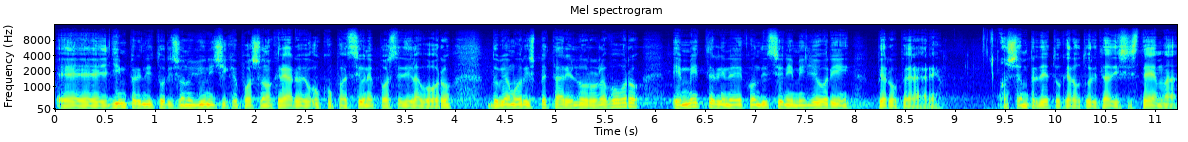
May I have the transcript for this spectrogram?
eh, gli imprenditori sono gli unici che possono creare occupazione e posti di lavoro, dobbiamo rispettare il loro lavoro e metterli nelle condizioni condizioni migliori per operare. Ho sempre detto che l'autorità di sistema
